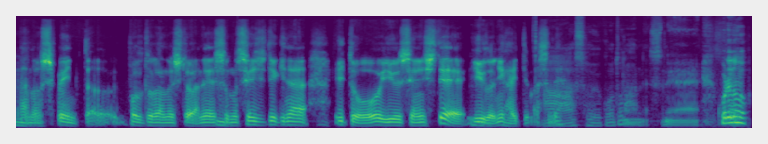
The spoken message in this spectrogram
うん。あのスペインとポルトガルの人はね、その政治的な意図を優先してユーロに入ってますね。ああそういうことなんですね。これの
